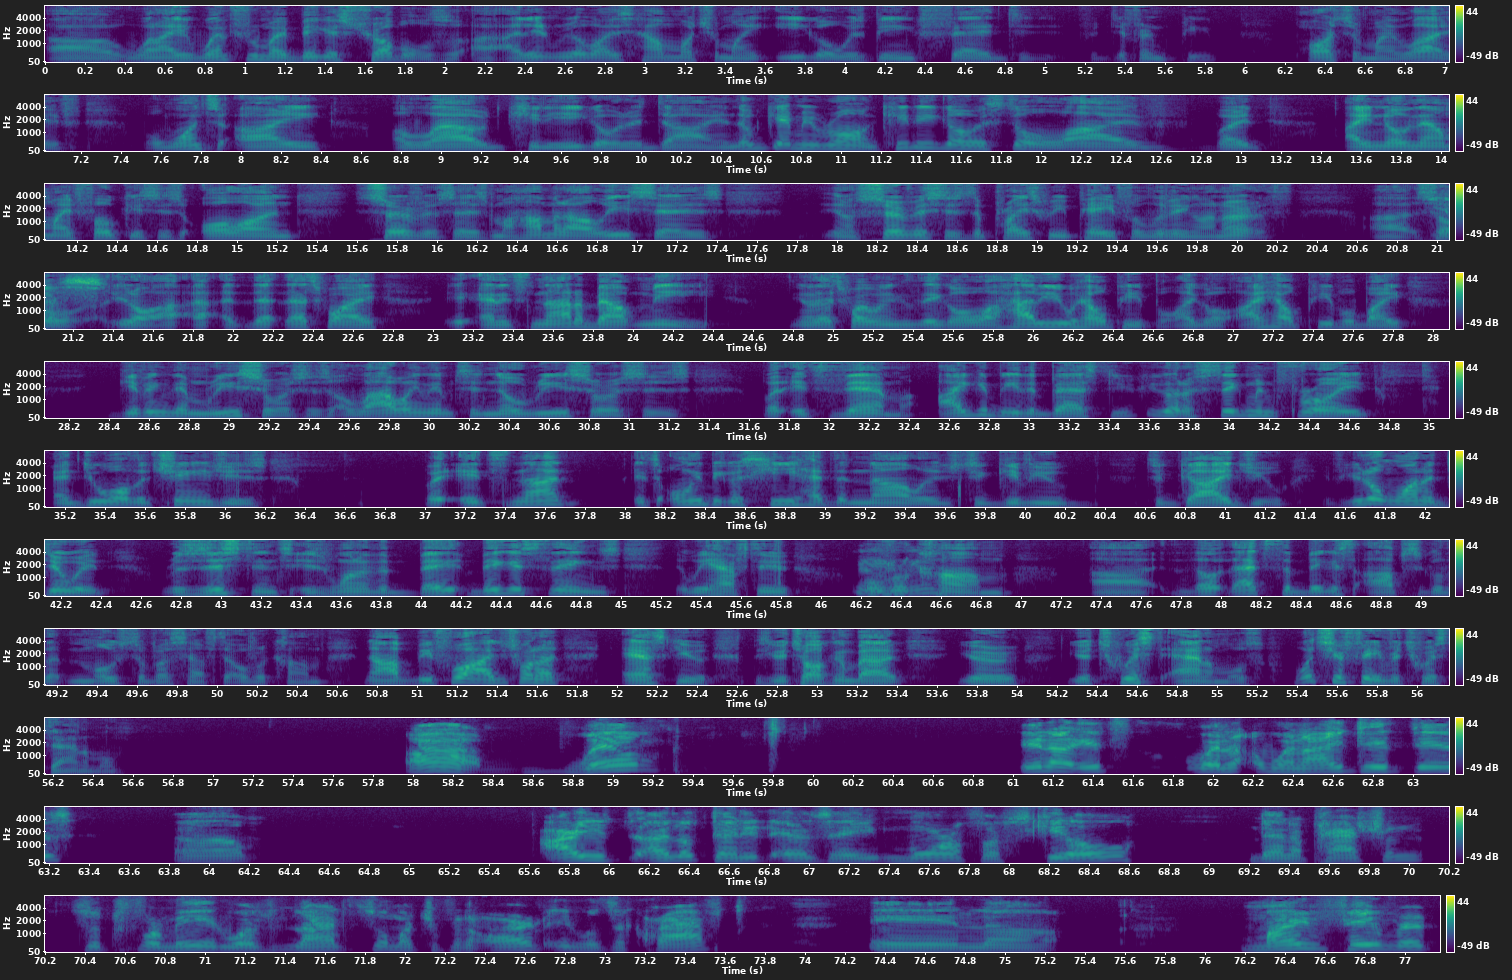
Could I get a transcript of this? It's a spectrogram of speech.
uh, when I went through my biggest troubles, I, I, didn't realize how much of my ego was being fed to, for different pe- parts of my life. But once I allowed Kid Ego to die, and don't get me wrong, Kid Ego is still alive, but I know now my focus is all on service. As Muhammad Ali says, you know, service is the price we pay for living on earth. Uh, so, yes. you know, I, I, that, that's why, and it's not about me. You know, that's why when they go, well, how do you help people? I go, I help people by giving them resources, allowing them to know resources, but it's them. I could be the best. You could go to Sigmund Freud and do all the changes, but it's not, it's only because he had the knowledge to give you, to guide you. If you don't want to do it, resistance is one of the ba- biggest things that we have to mm-hmm. overcome. Uh, th- that's the biggest obstacle that most of us have to overcome. Now, before I just want to ask you, because you're talking about your your twist animals. What's your favorite twist animal? Ah, uh, well, you know, it's when when I did this, um, I I looked at it as a more of a skill than a passion so for me, it was not so much of an art; it was a craft. And uh, my favorite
